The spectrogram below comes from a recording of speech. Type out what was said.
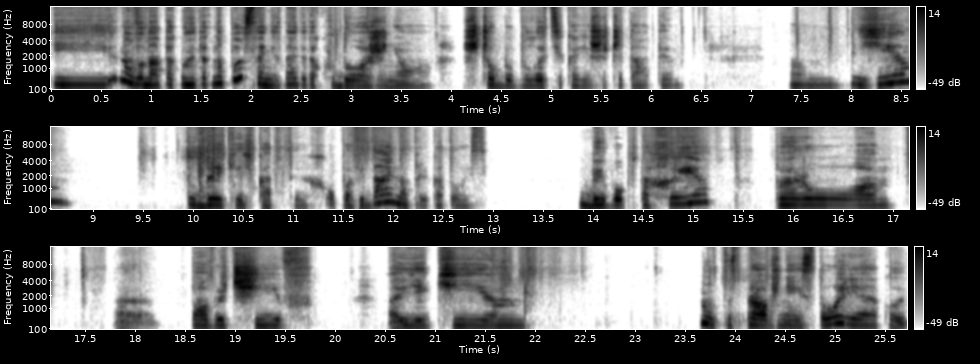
І ну, вона так, вони так написані, знаєте, так художньо, щоб було цікавіше читати. Ем, Є тут декілька тих оповідань, наприклад, ось Диво птахи про е, павичів, е, які ну, це справжня історія, коли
